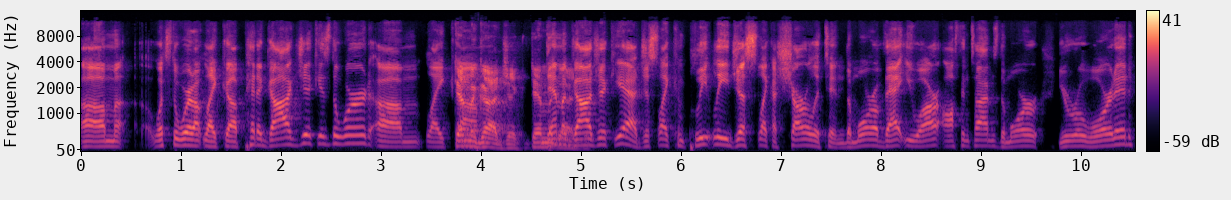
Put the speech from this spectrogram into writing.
um what's the word? Like uh, pedagogic is the word? Um like demagogic, um, demagogic demagogic. yeah just like completely just like a charlatan. The more of that you are oftentimes the more you're rewarded.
